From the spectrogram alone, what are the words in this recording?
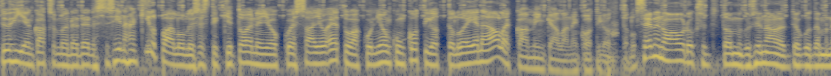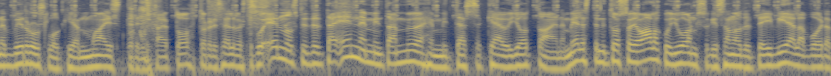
tyhjien katsomoiden edessä. Siinähän kilpailullisestikin toinen joukkue saa jo etua, kun jonkun kotiottelu ei enää olekaan minkäänlainen kotiottelu. Se minua oudoksutti Tommi, kun sinä olet joku tämmöinen viruslogian maisteri tai tohtori selvästi, kun ennustit, että ennemmin tai myöhemmin tässä käy jotain. Ja mielestäni tuossa jo alkujuonnossakin sanoit, että ei vielä voida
